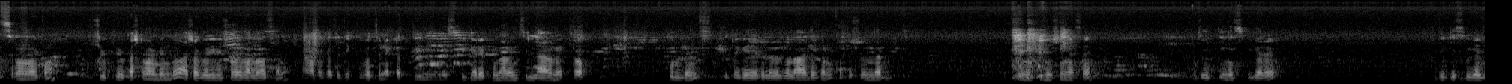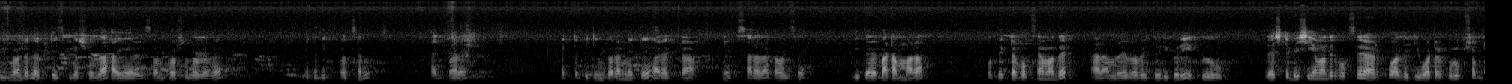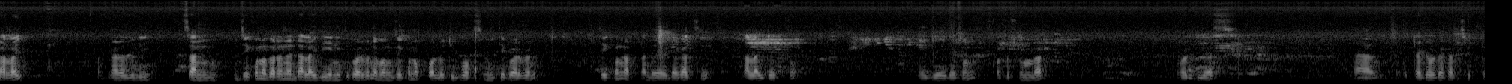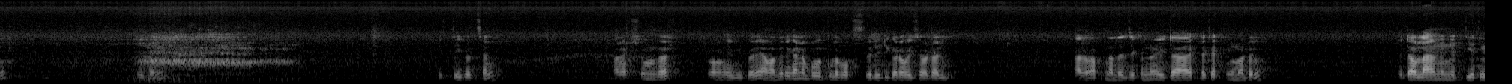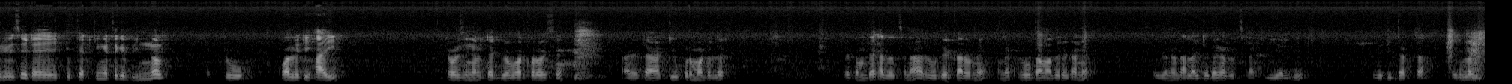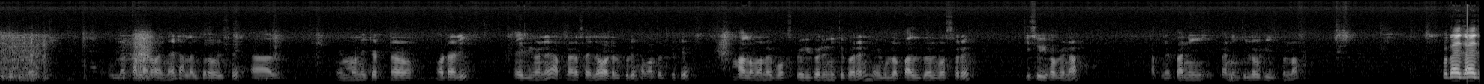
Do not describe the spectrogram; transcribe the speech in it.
আসসালামু আলাইকুম। সুপ্রিয় কাস্টমার বৃন্দ, আশা করি সবাই ভালো আছেন। আমাদের কাছে দেখতে পাচ্ছেন একটা তিন স্পিকারে পনেরো ইঞ্চি লায়নের টপ ফুল রেঞ্জ এটাকে অ্যাভেলেবেল বলা হয়। দেখুন কত সুন্দর ফিনিশিং আছে যে তিন স্পিকারে দুইটি স্পিকার বি মডেল একটা স্পিকার সোজা হাইয়ার সাউন্ডটাও সোজা যাবে। এটা দেখতে পাচ্ছেন একবারে। একটা ফিটিং করা নেটে আর একটা নেট ছাড়া রাখা হয়েছে। ভিতরে বাটাম মারা। প্রত্যেকটা বক্সে আমাদের। আর আমরা এভাবেই তৈরি করি। একটু প্রেসটা বেশি আমাদের বক্সের আর কোয়ালিটি ওয়াটার প্রুফ সব ঢালাই। আপনারা যদি চান যে কোনো ধরনের ঢালাই দিয়ে নিতে পারবেন এবং যে কোনো কোয়ালিটির বক্স নিতে পারবেন। দেখুন, আপনাদের দেখাচ্ছি ঢালাইটা একটু। এই যে দেখুন, কত সুন্দর। গর্জিয়াস আর এটাকেও দেখাচ্ছি একটু। দেখুন দেখতেই পাচ্ছেন। অনেক সুন্দর এবং হেভি করে। আমাদের এখানে বহুতগুলো বক্স রেডি করা হয়েছে অর্ডারই আর আপনাদের যে কোনো এটা একটা ক্যাটকিং মডেল এটাও লায়নের নেট দিয়ে তৈরি হয়েছে। এটা একটু ক্যাটকিংয়ের থেকে ভিন্ন, একটু কোয়ালিটি হাই অরিজিনাল ট্যাগ ব্যবহার করা হয়েছে। আর এটা কিউপোর মডেলের। এরকম দেখা যাচ্ছে না রোদের কারণে, অনেক রোদ আমাদের এখানে। এই জন্য ঢালাইটা দেখা যাচ্ছে না ক্লিয়ারলি যে ভিতরটা এগুলো হচ্ছে রেডিমেড এগুলো কালার হয় না ঢালাই করা হয়েছে। আর মনিটরটা অর্ডারই সেই বিমানের আপনারা চাইলে অর্ডার করে আমাদের থেকে ভালো মানের বক্স তৈরি করে নিতে পারেন। এগুলো পাঁচ, দশ বছরে কিছুই হবে না। আপনি পানি পানি দিলেও ভিজবে না। 不太在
